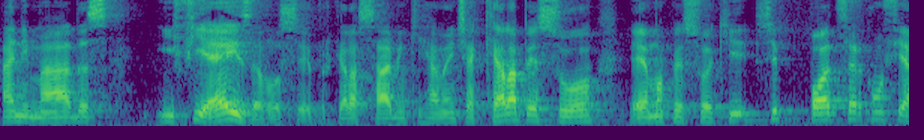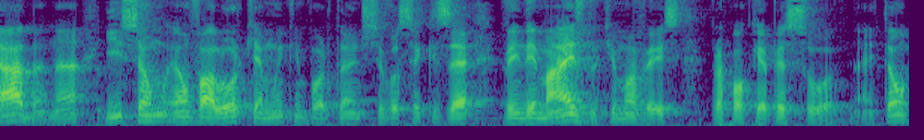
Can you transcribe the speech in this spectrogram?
animadas e fiéis a você, porque elas sabem que realmente aquela pessoa é uma pessoa que se pode ser confiada, né? E isso é um, é um valor que é muito importante se você quiser vender mais do que uma vez para qualquer pessoa. Né? Então,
